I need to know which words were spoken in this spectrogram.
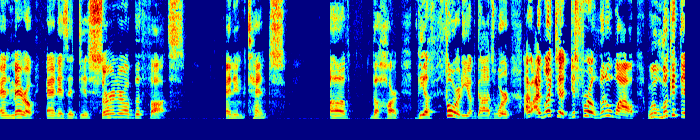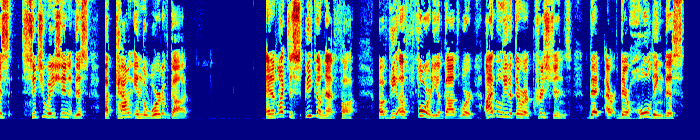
and marrow and is a discerner of the thoughts and intents of the heart. The authority of God's word. I, would like to, just for a little while, we'll look at this situation, this account in the word of God. And I'd like to speak on that thought of the authority of God's word. I believe that there are Christians that are they're holding this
